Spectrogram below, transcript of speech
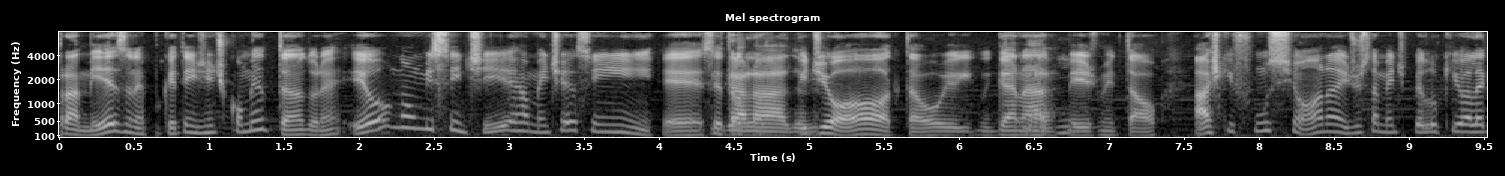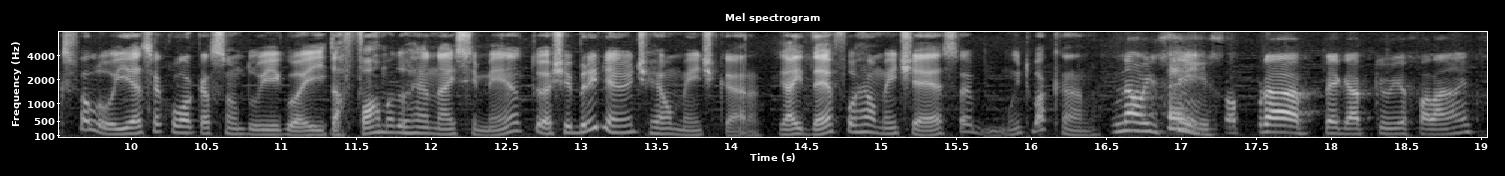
pra mesa, né? Porque tem gente comentando, né? Eu não me senti realmente assim. É, ser tratado Enganado, né? idiota ou enganado É. mesmo e tal. Acho que funciona justamente pelo que o Alex falou. E essa colocação do Igor aí, da forma do renascimento, eu achei brilhante, realmente, cara. E a ideia foi realmente essa, muito bacana. Não, e sim, só pra pegar, porque eu ia falar antes,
